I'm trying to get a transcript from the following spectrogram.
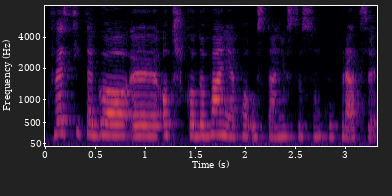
w kwestii tego y, odszkodowania po ustaniu stosunku pracy,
